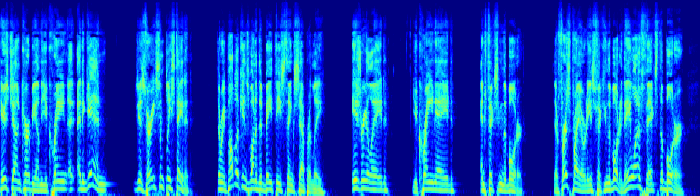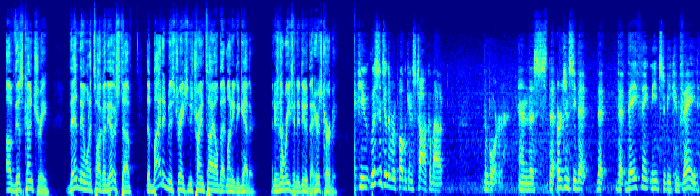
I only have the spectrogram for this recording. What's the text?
Here's John Kirby on the Ukraine. Uh, and again, just very simply stated, the Republicans want to debate these things separately Israel aid, Ukraine aid, and fixing the border. Their first priority is fixing the border. They want to fix the border of this country. Then they want to talk about the other stuff. The Biden administration is trying to tie all that money together. And there's no reason to do that. Here's Kirby. If you listen to the Republicans talk about the border and this, the urgency that, that, that they think needs to be conveyed,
